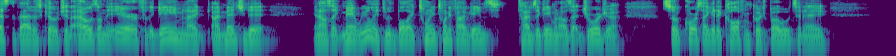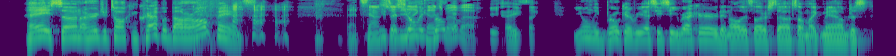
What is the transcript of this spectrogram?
That's Nevada's coach. And I was on the air for the game and I, I mentioned it. And I was like, man, we only threw the ball like 20, 25 games times a game when I was at Georgia. So, of course, I get a call from Coach Bobo today Hey, son, I heard you talking crap about our offense. that sounds he just said, you like only Coach Bobo. It. Yeah, he's like, you only broke every SEC record and all this other stuff. So I'm like, man, I'm just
